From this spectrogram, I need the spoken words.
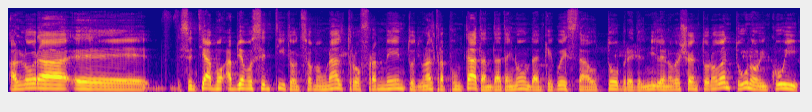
allora eh, sentiamo, abbiamo sentito insomma, un altro frammento di un'altra puntata andata in onda anche questa a ottobre del 1991 in cui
